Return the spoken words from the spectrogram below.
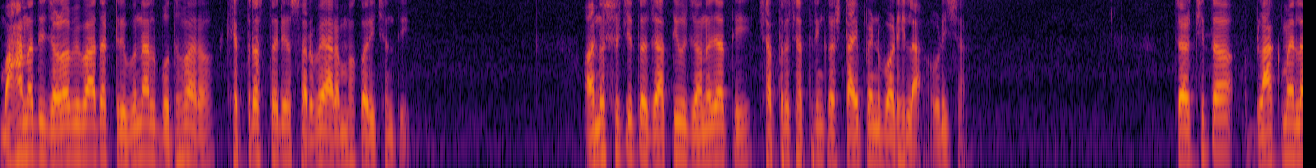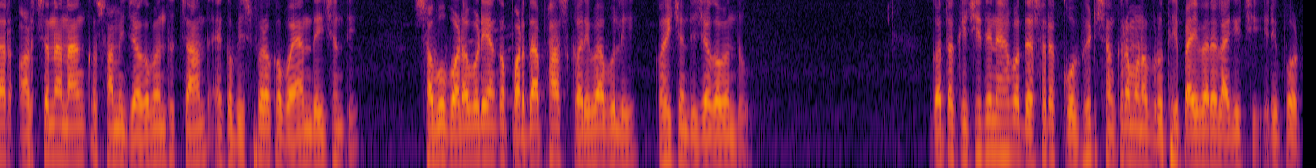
ମହାନଦୀ ଜଳ ବିବାଦ ଟ୍ରିବ୍ୟୁନାଲ ବୁଧବାର କ୍ଷେତ୍ରସ୍ତରୀୟ ସର୍ଭେ ଆରମ୍ଭ କରିଛନ୍ତି। ଅନୁସୂଚିତ ଜାତି ଓ ଜନଜାତି ଛାତ୍ରଛାତ୍ରୀଙ୍କ ଷ୍ଟାଇପେଣ୍ଡ ବଢ଼ିଲା ଓଡ଼ିଶା। ଚର୍ଚ୍ଚିତ ବ୍ଲାକମେଲର ଅର୍ଚ୍ଚନା ନାଙ୍କ ସ୍ୱାମୀ ଜଗବନ୍ଧୁ ଚାନ୍ଦ ଏକ ବିସ୍ଫୋରକ ବୟାନ ଦେଇଛନ୍ତି। ସବୁ ବଡ଼ବଡ଼ିଆଙ୍କ ପର୍ଦ୍ଦାଫାଶ କରିବା ବୋଲି କହିଛନ୍ତି ଜଗବନ୍ଧୁ। ଗତ କିଛି ଦିନ ହେବ ଦେଶରେ କୋଭିଡ୍ ସଂକ୍ରମଣ ବୃଦ୍ଧି ପାଇବାରେ ଲାଗିଛି ରିପୋର୍ଟ।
